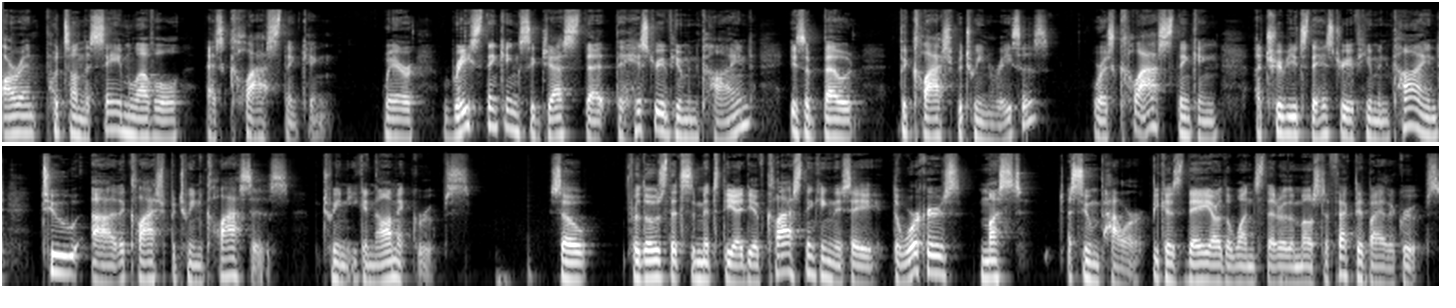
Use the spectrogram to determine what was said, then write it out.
Arendt puts on the same level as class thinking, where race thinking suggests that the history of humankind is about the clash between races, whereas class thinking attributes the history of humankind to uh, the clash between classes, between economic groups. So, for those that submit to the idea of class thinking, they say the workers must assume power because they are the ones that are the most affected by other groups.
